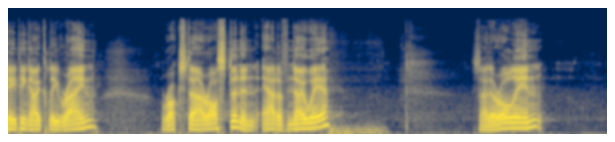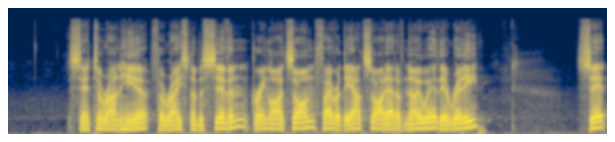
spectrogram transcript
Keeping, Oakley Rain, Rockstar Austin, and Out of Nowhere. So they're all in. Set to run here for race number seven. Green lights on. Favourite the outside, Out of Nowhere. They're ready. Set.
